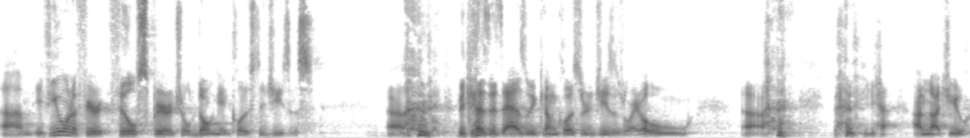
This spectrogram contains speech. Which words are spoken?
um, if you want to feel spiritual, don't get close to Jesus. Uh, because it's as we come closer to Jesus, we're like, oh, uh, yeah, I'm not you.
